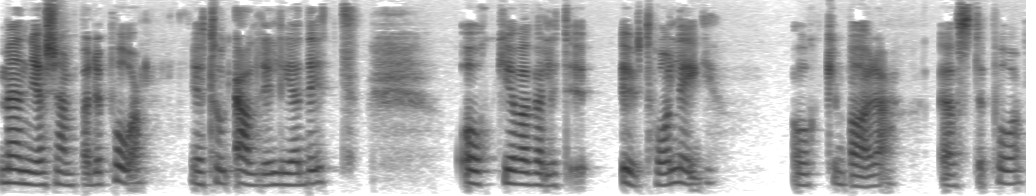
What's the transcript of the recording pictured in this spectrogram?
Men jag kämpade på. Jag tog aldrig ledigt. Och jag var väldigt uthållig och bara öste på.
